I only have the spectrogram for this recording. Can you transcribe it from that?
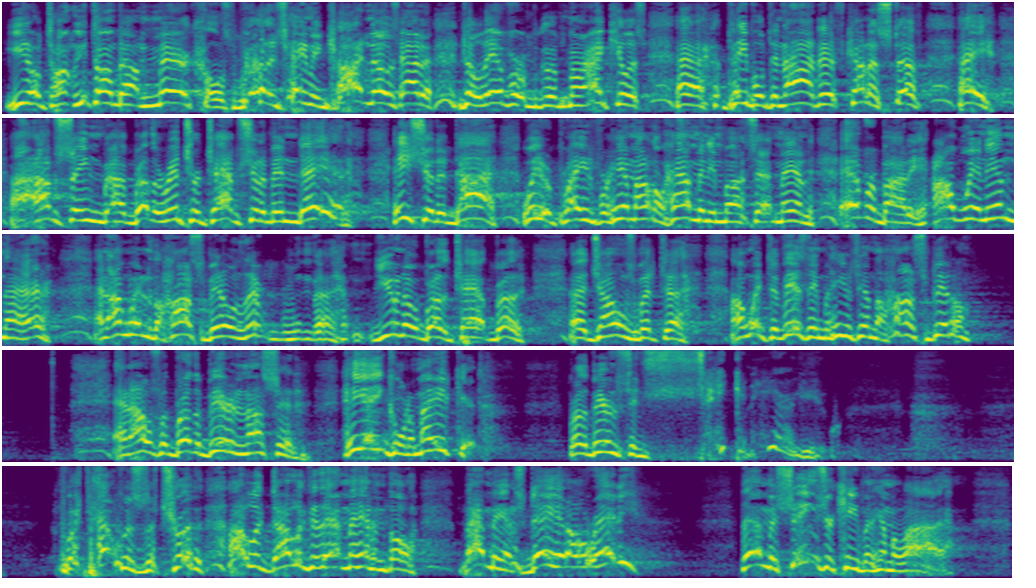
you don't talk, you talking about miracles, Brother Jamie. God knows how to deliver miraculous. Uh, people deny this kind of stuff. Hey, I, have seen uh, Brother Richard Tapp should have been dead. He should have died. We were praying for him. I don't know how many months that man, everybody. I went in there and I went to the hospital. Uh, you know Brother Tapp, Brother uh, Jones, but uh, I went to visit him when he was in the hospital. And I was with Brother Beard and I said, he ain't going to make it. Brother Beard said, he can hear you. But that was the truth. I looked, I looked at that man and thought, that man's dead already. That machines are keeping him alive.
